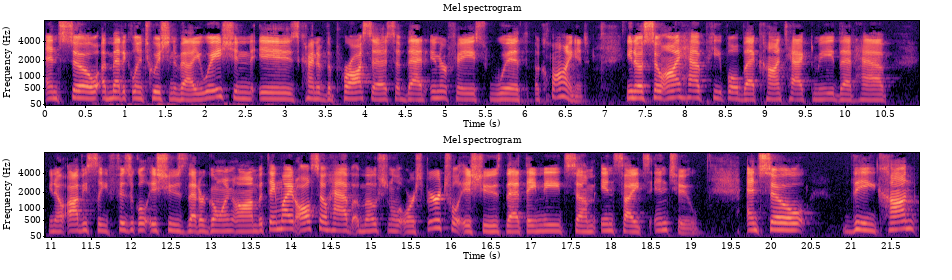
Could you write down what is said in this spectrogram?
And so, a medical intuition evaluation is kind of the process of that interface with a client. You know, so I have people that contact me that have, you know, obviously physical issues that are going on, but they might also have emotional or spiritual issues that they need some insights into. And so the con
